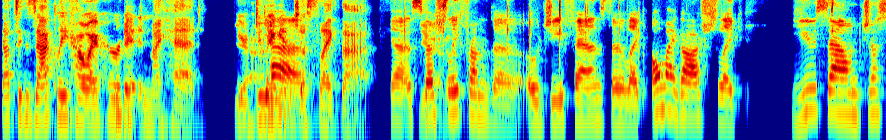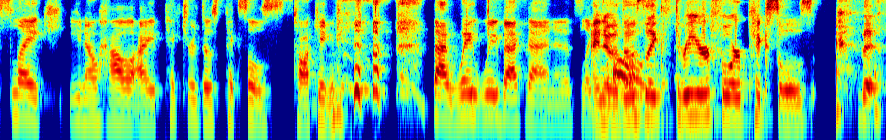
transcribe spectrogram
that's exactly how i heard it mm-hmm. in my head. You're doing Yeah. it just like that. Yeah, especially that- from the OG fans, they're like, "Oh my gosh, like you sound just like, you know, how I pictured those pixels talking back way way back then." And it's like, i know those like three or four pixels that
